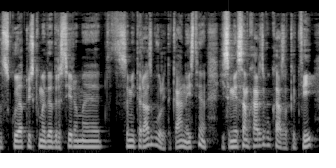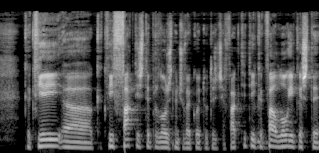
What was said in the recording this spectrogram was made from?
с която искаме да адресираме самите разговори. Така е, наистина. И самия сам Харис го казва. Какви, какви, а, какви факти ще предложиш на човек, който отрича фактите и каква логика ще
